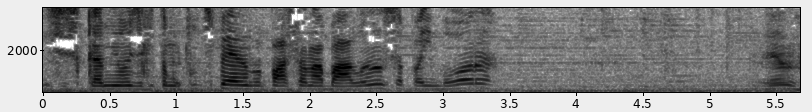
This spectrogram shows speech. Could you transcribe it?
Esses caminhões aqui estão tudo esperando para passar na balança para ir embora. Tá vendo?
